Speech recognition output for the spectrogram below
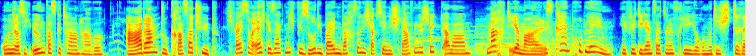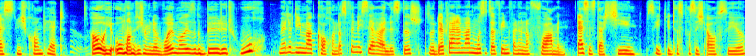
ohne dass ich irgendwas getan habe. Adam, du krasser Typ. Ich weiß doch ehrlich gesagt nicht, wieso die beiden wach sind. Ich habe sie ja nicht schlafen geschickt, aber macht ihr mal. Ist kein Problem. Hier fliegt die ganze Zeit so eine Fliege rum und die stresst mich komplett. Oh, hier oben haben sich schon wieder Wollmäuse gebildet. Huch. Melody mag kochen. Das finde ich sehr realistisch. So, der kleine Mann muss jetzt auf jeden Fall nur noch formen. Das ist doch schön. Seht ihr das, was ich auch sehe?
